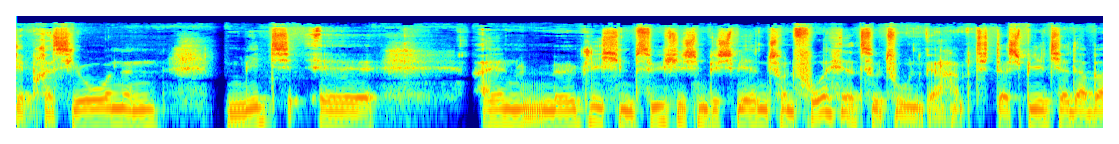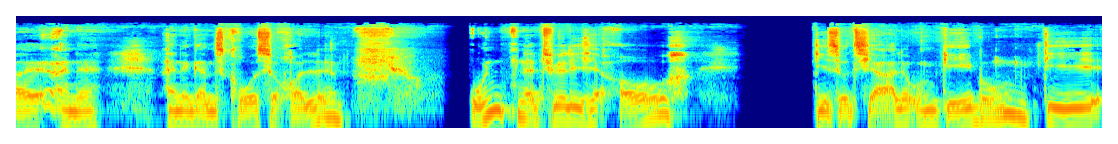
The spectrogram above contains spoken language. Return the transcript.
Depressionen, mit äh, allen möglichen psychischen Beschwerden schon vorher zu tun gehabt. Das spielt ja dabei eine, eine ganz große Rolle. Und natürlich auch die soziale Umgebung, die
